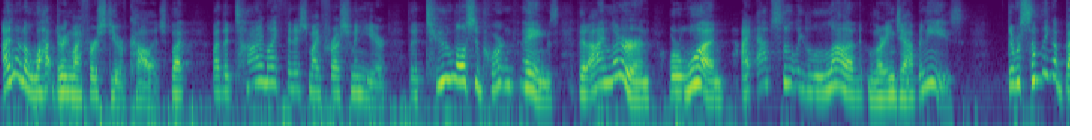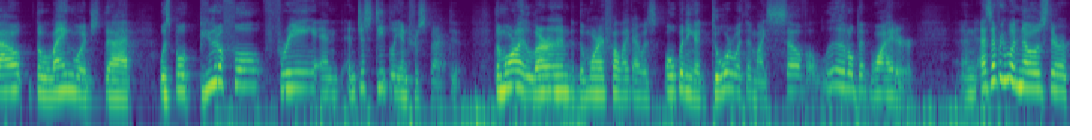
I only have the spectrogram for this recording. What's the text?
I learned a lot during my first year of college, but by the time I finished my freshman year, the two most important things that I learned were one, I absolutely loved learning Japanese. There was something about the language that was both beautiful, free, and, and just deeply introspective. The more I learned, the more I felt like I was opening a door within myself a little bit wider. And as everyone knows, there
